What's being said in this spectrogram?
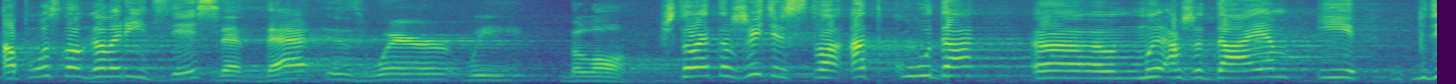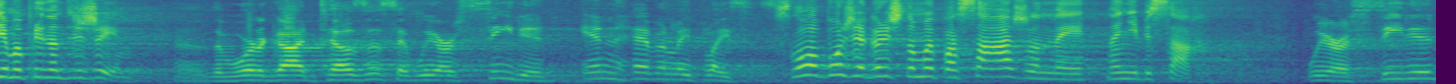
апостол говорит здесь, that that is where we belong. что это жительство, откуда э, мы ожидаем и где мы принадлежим. Uh, The Word of God tells us that we are seated in heavenly places. Слово Божье говорит, что мы посажены на небесах. We are seated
